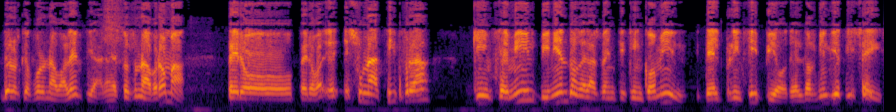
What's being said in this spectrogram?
de los que fueron a Valencia. Esto es una broma, pero, pero e- es una cifra 15.000 viniendo de las 25.000 del principio del 2016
